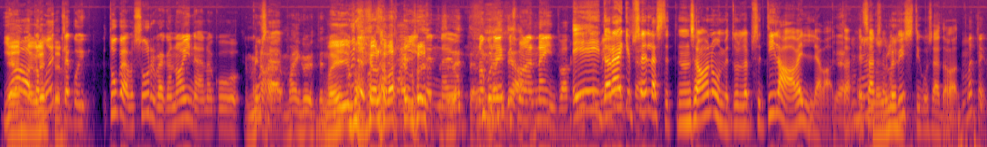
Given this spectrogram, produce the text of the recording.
jaa, Jah, nagu aga lehter. mõtle, kui tugeva survega naine nagu mina, kuseb. ma ei kujuta ma ette. ei, ma ei ole varem ju ette., nagu Ma ei näiteks ma olen näinud, vaata. ei, ta räägib. sellest, et on see anum ja tuleb see tila välja, vaata Jah., et saaks Nagu nagu püsti kuseda, vaata. mõtlen,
